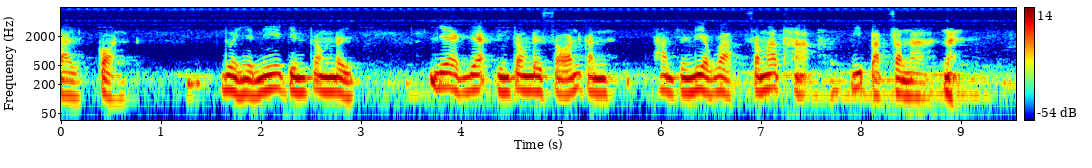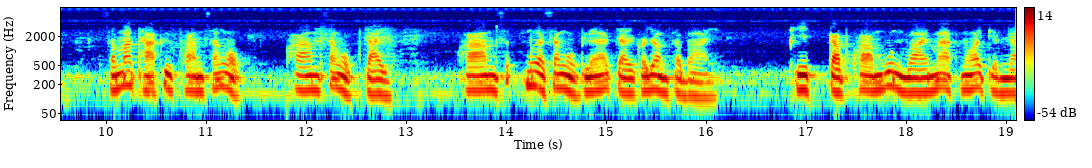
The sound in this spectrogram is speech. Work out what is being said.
ใดก่อน ด้วยเหตุนี้จึงต้องได้แยกแยะจึงต้องได้สอนกันท่านจึงเรียกว่า สมถะวิปัสสนานะสมถะคือความสงบ ความสงบใจ ความเมื่อสงบแล้วใจก็ย่อมสบาย ผิดกับความวุ่นวายมากน้อยเพียงไร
